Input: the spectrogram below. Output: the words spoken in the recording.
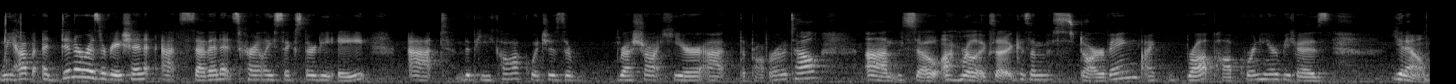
we have a dinner reservation at 7 it's currently 6:38 at the Peacock which is a restaurant here at the proper hotel. Um, so I'm really excited because I'm starving. I brought popcorn here because you know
